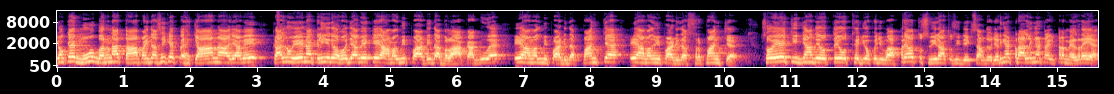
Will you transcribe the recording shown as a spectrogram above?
ਕਿਉਂਕਿ ਮੂੰਹ ਬੰਨਣਾ ਤਾਂ ਪੈਂਦਾ ਸੀ ਕਿ ਪਹਿਚਾਨ ਨਾ ਆ ਜਾਵੇ ਕੱਲ ਨੂੰ ਇਹ ਨਾ ਕਲੀਅਰ ਹੋ ਜਾਵੇ ਕਿ ਆਮ ਆਦਮੀ ਪਾਰਟੀ ਦਾ ਬਲਾਕ ਆਗੂ ਹੈ, ਇਹ ਆਮ ਆਦਮੀ ਪਾਰਟੀ ਦਾ ਪੰਚ ਹੈ, ਇਹ ਆਮ ਆਦਮੀ ਪਾਰਟੀ ਦਾ ਸਰਪੰਚ ਹੈ। ਸੋ ਇਹ ਚੀਜ਼ਾਂ ਦੇ ਉੱਤੇ ਉੱਥੇ ਜੋ ਕੁਝ ਵਾਪਰਿਆ, ਉਹ ਤਸਵੀਰਾਂ ਤੁਸੀਂ ਦੇਖ ਸਕਦੇ ਹੋ, ਜਿਹੜੀਆਂ ਟਰਾਲੀਆਂ ਟਰੈਕਟਰ ਮਿਲ ਰਹੇ ਆ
